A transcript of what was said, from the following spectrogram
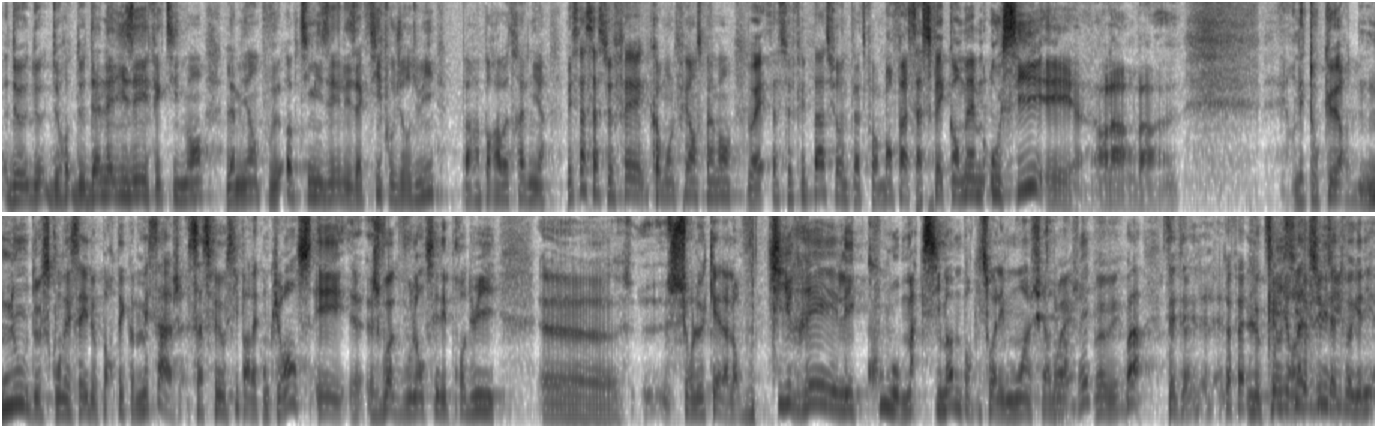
d'analyser de, effectivement la manière dont vous pouvez optimiser les actifs aujourd'hui par rapport à votre avenir? Mais ça, ça se fait comme on le fait en ce moment. Ça ne se fait pas sur une plateforme. Enfin, ça se fait quand même aussi. Et alors là, on va on est au cœur, nous, de ce qu'on essaye de porter comme message. Ça se fait aussi par la concurrence. Et euh, je vois que vous lancez des produits euh, sur lesquels, alors, vous tirez les coûts au maximum pour qu'ils soient les moins chers du marché. Oui, oui. Voilà. Le client là-dessus, il a tout à gagner.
